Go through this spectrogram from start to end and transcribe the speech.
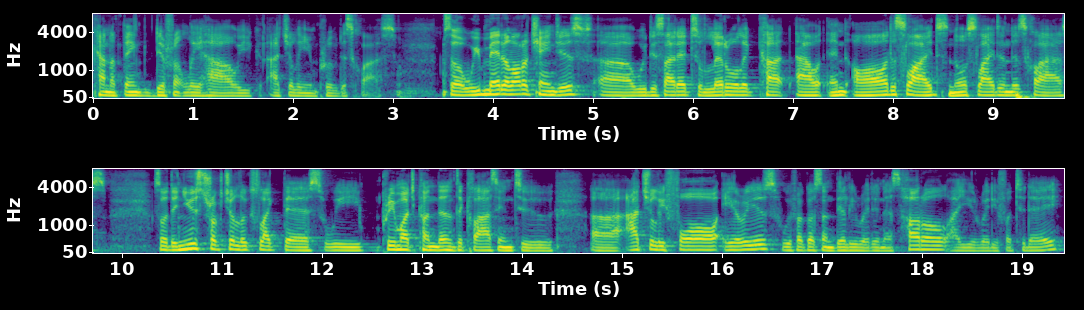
kind of think differently how you could actually improve this class. So we made a lot of changes. Uh, we decided to literally cut out and all the slides, no slides in this class. So the new structure looks like this. We pretty much condensed the class into uh, actually four areas. We focus on daily readiness huddle. Are you ready for today?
